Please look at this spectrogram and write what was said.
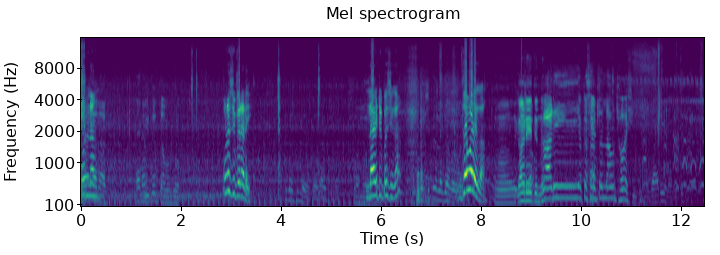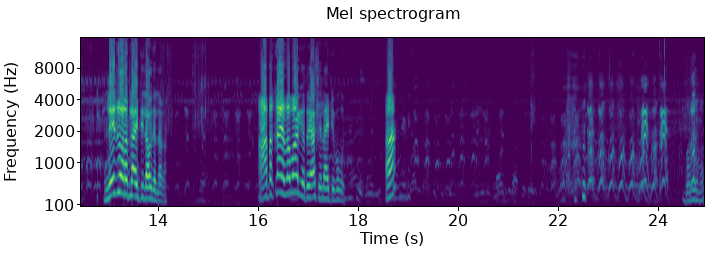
पूर्ण? कुणाची बिराड? आहे लाईटी पशी का? जवळ आहे का? गाडी येते गाडी एका साईडला लावून ठेवायची लय जोरात लाईटी लावल्या का आता काय वाघ येतोय असे लाईटी बघून? हा? बरं आहे ना?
